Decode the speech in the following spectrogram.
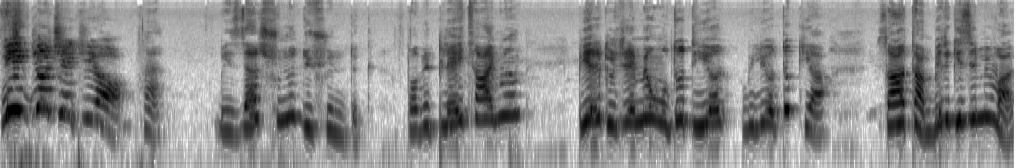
Video çekiyor. Heh. Bizler şunu düşündük. Bobby Playtime'ın bir gizemi oldu diye biliyorduk ya. Zaten bir gizemi var.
